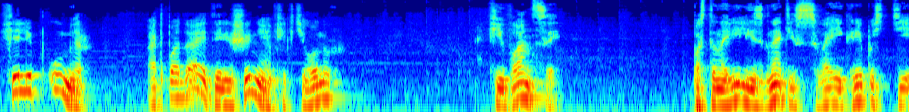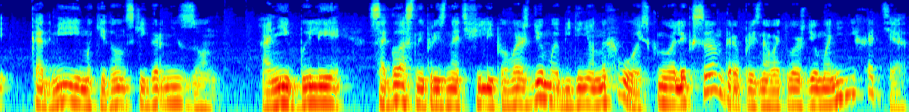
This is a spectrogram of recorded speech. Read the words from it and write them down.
Филипп умер. Отпадает и решение амфиктионов. Фиванцы постановили изгнать из своей крепости Кадмеи македонский гарнизон. Они были согласны признать Филиппа вождем объединенных войск, но Александра признавать вождем они не хотят.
